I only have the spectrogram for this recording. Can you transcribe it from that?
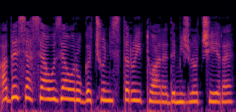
Adesea se auzeau rugăciuni stăruitoare de mijlocire.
